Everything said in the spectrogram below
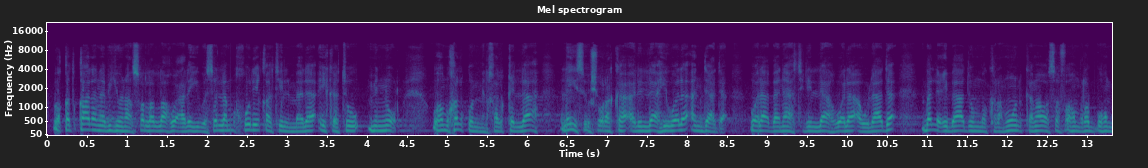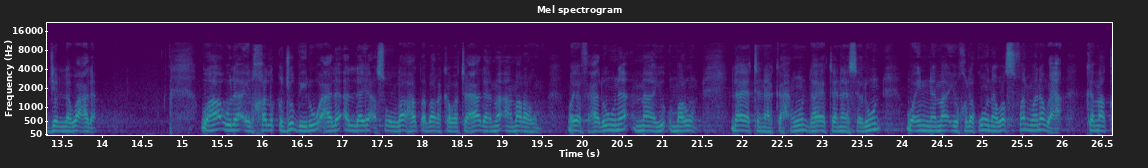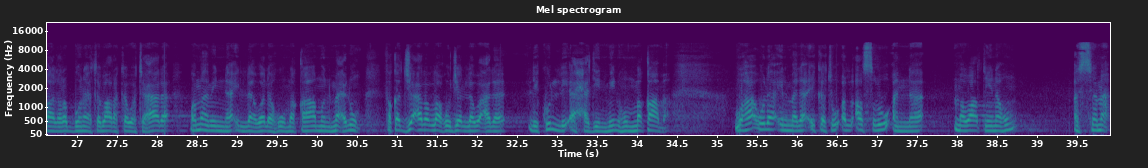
وقد قال نبينا صلى الله عليه وسلم خلقت الملائكة من نور وهم خلق من خلق الله ليسوا شركاء لله ولا أندادا ولا بنات لله ولا أولادا بل عباد مكرمون كما وصفهم ربهم جل وعلا. وهؤلاء الخلق جبلوا على ألا يعصوا الله تبارك وتعالى ما أمرهم ويفعلون ما يؤمرون. لا يتناكحون لا يتناسلون وإنما يخلقون وصفا ونوعا كما قال ربنا تبارك وتعالى وما منا إلا وله مقام معلوم فقد جعل الله جل وعلا لكل أحد منهم مقاما. وهؤلاء الملائكة الأصل أن مواطنهم السماء.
